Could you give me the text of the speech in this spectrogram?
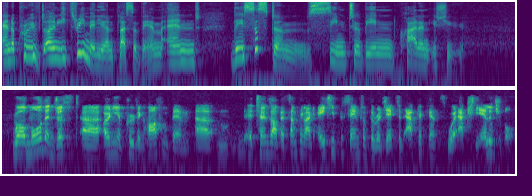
and approved only 3 million plus of them, and their systems seem to have been quite an issue. Well, more than just uh, only approving half of them, uh, it turns out that something like 80% of the rejected applicants were actually eligible.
